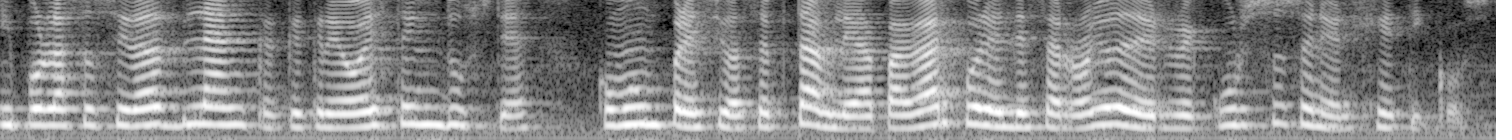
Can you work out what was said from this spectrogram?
y por la sociedad blanca que creó esta industria como un precio aceptable a pagar por el desarrollo de recursos energéticos.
